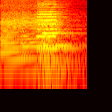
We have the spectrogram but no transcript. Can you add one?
Bye.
